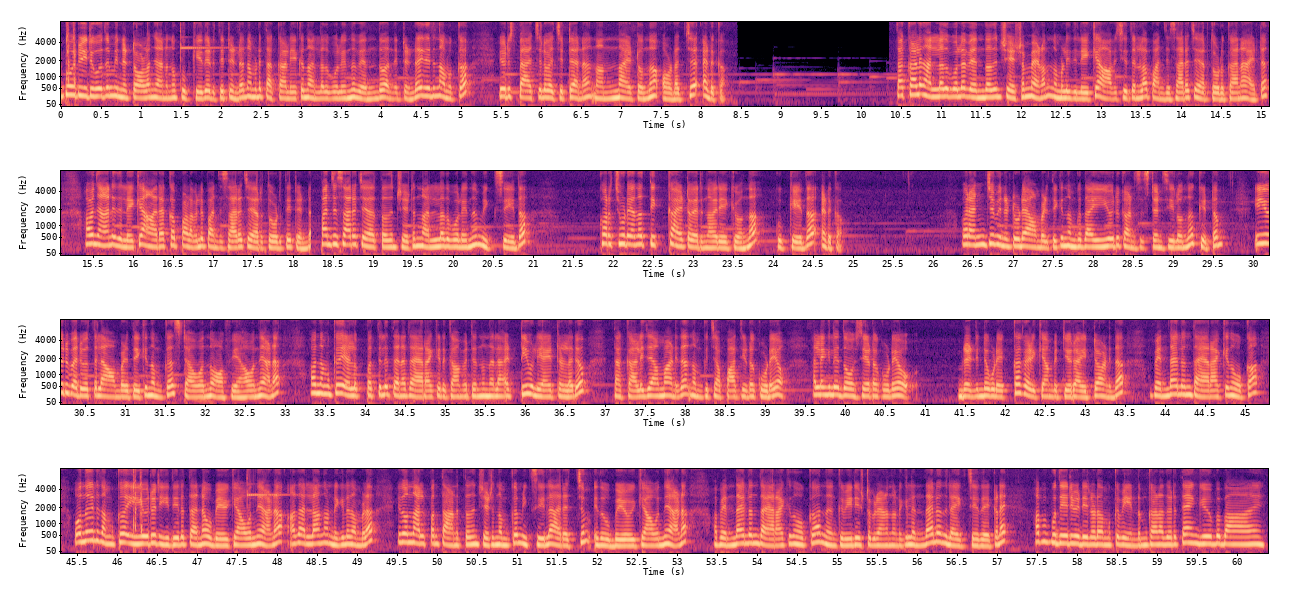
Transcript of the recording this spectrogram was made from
ഇപ്പോൾ ഒരു ഇരുപത് മിനിറ്റോളം ഞാനൊന്ന് കുക്ക് ചെയ്തെടുത്തിട്ടുണ്ട്. നമ്മുടെ തക്കാളിയൊക്കെ നല്ലതുപോലെ ഒന്ന് വെന്ത് വന്നിട്ടുണ്ട്. ഇതിന് നമുക്ക് ഈ ഒരു സ്പാച്ചിൽ വെച്ചിട്ട് തന്നെ നന്നായിട്ടൊന്ന് ഉടച്ച് എടുക്കാം. തക്കാളി നല്ലതുപോലെ വെന്തതിന് ശേഷം വേണം നമ്മൾ ഇതിലേക്ക് ആവശ്യത്തിനുള്ള പഞ്ചസാര ചേർത്ത് കൊടുക്കാനായിട്ട്. അപ്പോൾ ഞാൻ ഇതിലേക്ക് അരക്കപ്പ് അളവിൽ പഞ്ചസാര ചേർത്ത് കൊടുത്തിട്ടുണ്ട്. പഞ്ചസാര ചേർത്തതിന് ശേഷം നല്ലതുപോലെ ഒന്ന് മിക്സ് ചെയ്ത് കുറച്ചുകൂടി ഒന്ന് തിക്കായിട്ട് വരുന്നവരേക്കും ഒന്ന് കുക്ക് ചെയ്ത് എടുക്കാം. ഒരു അഞ്ച് മിനിറ്റ് കൂടെ ആകുമ്പോഴത്തേക്കും നമുക്ക് ഈ ഒരു കൺസിസ്റ്റൻസിയിലൊന്ന് കിട്ടും. ഈ ഒരു പരുവത്തിലാവുമ്പോഴത്തേക്ക് നമുക്ക് സ്റ്റൗ ഒന്ന് ഓഫ് ചെയ്യാവുന്നതാണ്. അപ്പോൾ നമുക്ക് എളുപ്പത്തിൽ തന്നെ തയ്യാറാക്കി എടുക്കാൻ പറ്റുന്ന നല്ല അടിപൊളിയായിട്ടുള്ളൊരു തക്കാളി ജാമാണിത്. നമുക്ക് ചപ്പാത്തിയുടെ കൂടെയോ അല്ലെങ്കിൽ ദോശയുടെ കൂടെയോ ബ്രെഡിന്റെ കൂടെ ഒക്കെ കഴിക്കാൻ പറ്റിയ ഒരു ഐറ്റമാണിത്. അപ്പോൾ എന്തായാലും ഒന്ന് തയ്യാറാക്കി നോക്കുക. ഒന്നുകിൽ നമുക്ക് ഈ ഒരു രീതിയിൽ തന്നെ ഉപയോഗിക്കാവുന്നതാണ്. അതല്ലാന്നുണ്ടെങ്കിൽ നമ്മൾ ഇതൊന്ന് അല്പം തണുത്തതിന് ശേഷം നമുക്ക് മിക്സിയിൽ അരച്ചും ഇത് ഉപയോഗിക്കാവുന്നതാണ്. അപ്പോൾ എന്തായാലും ഒന്ന് തയ്യാറാക്കി നോക്കുക. നിങ്ങൾക്ക് വീഡിയോ ഇഷ്ടപ്പെടുകയാണെന്നുണ്ടെങ്കിൽ എന്തായാലും ഒന്ന് ലൈക്ക് ചെയ്തേക്കണേ. അപ്പോൾ പുതിയൊരു വീഡിയോയിലൂടെ നമുക്ക് വീണ്ടും കാണാം. അതൊരു താങ്ക് യു ബൈ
